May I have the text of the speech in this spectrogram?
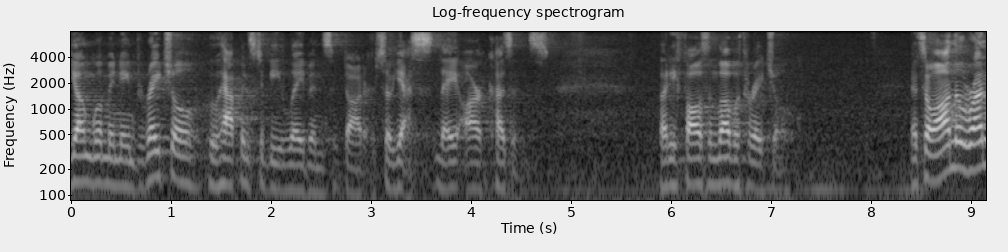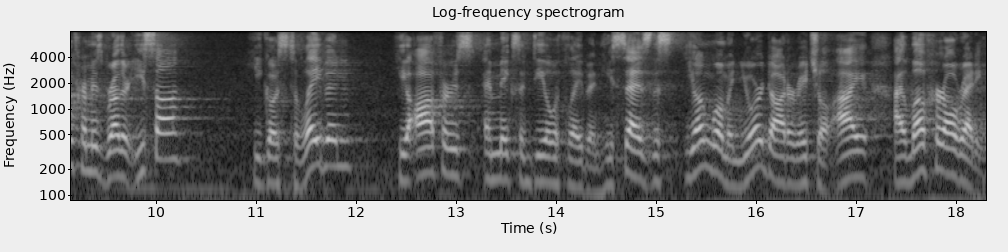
young woman named Rachel, who happens to be Laban's daughter. So, yes, they are cousins. But he falls in love with Rachel. And so, on the run from his brother Esau, he goes to Laban. He offers and makes a deal with Laban. He says, This young woman, your daughter Rachel, I, I love her already.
